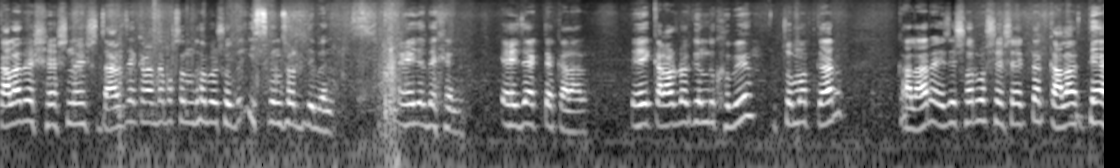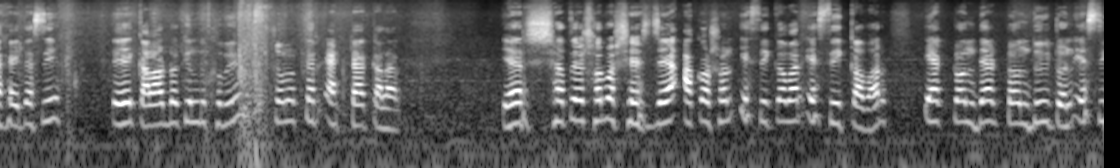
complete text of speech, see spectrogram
কালারের শেষ নেই, যার যে কালারটা পছন্দ হবে শুধু স্ক্রিনশট দিবেন। এই যে দেখেন, এই যে একটা কালার এই কালারটা কিন্তু খুবই চমৎকার কালার এই যে সর্বশেষ একটা কালার দেখাইতেছি, এই কালারটা কিন্তু খুবই চমৎকার একটা কালারের সাথে সর্বশেষ যে আকর্ষণ এসি কাভার এসি কাভার এক টন দেড় টন দুই টন এসি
